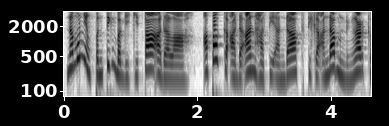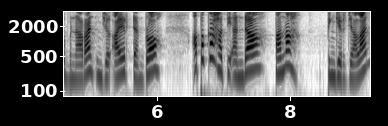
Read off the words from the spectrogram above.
Namun yang penting bagi kita adalah apa keadaan hati Anda ketika Anda mendengar kebenaran Injil air dan roh? Apakah hati Anda tanah pinggir jalan,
